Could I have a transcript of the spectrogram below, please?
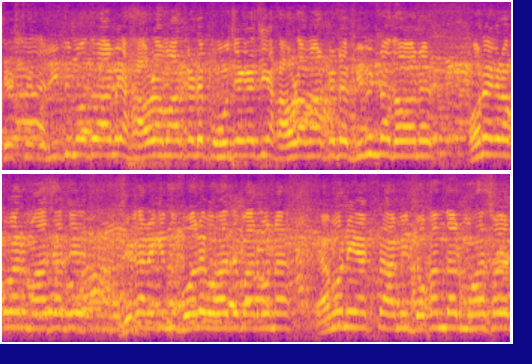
চেষ্টা করি। রীতিমতো আমি হাওড়া মার্কেটে পৌঁছে গেছি হাওড়া মার্কেটে বিভিন্ন ধরনের অনেক রকমের মাছ আছে যেখানে কিন্তু বলে বোঝাতে পারব না। এমনই একটা আমি দোকানদার মহাশয়ের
